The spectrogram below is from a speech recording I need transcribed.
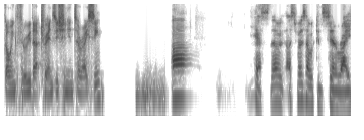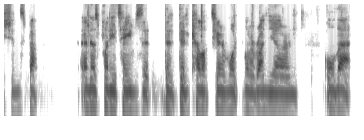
going through that transition into racing uh yes, were, I suppose there were considerations, but and was plenty of teams that that did come up to you and want want to run you and all that.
